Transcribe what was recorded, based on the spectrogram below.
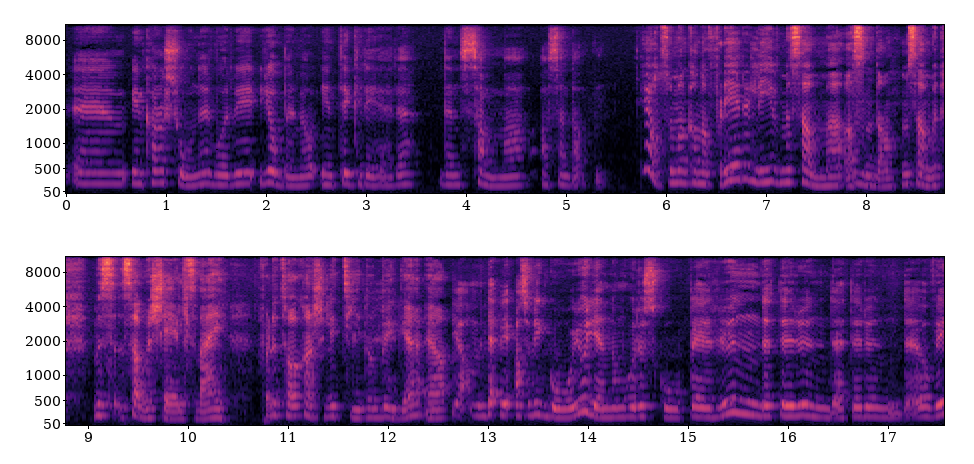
eh, inkarnasjoner hvor vi jobber med å integrere den samme ascendanten. Ja, Så man kan ha flere liv med samme ascendant, med samme, med samme sjelsvei. For det tar kanskje litt tid å bygge. ja. Ja, men det, altså Vi går jo gjennom horoskopet runde etter runde etter runde. Og vi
